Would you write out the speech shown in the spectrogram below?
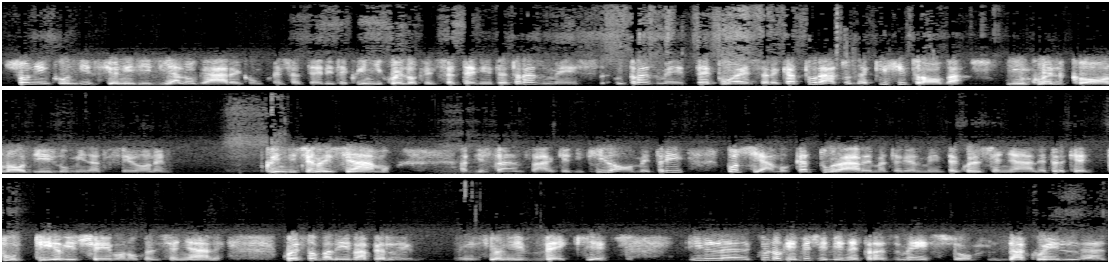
sono in condizioni di dialogare con quel satellite, quindi quello che il satellite trasmette può essere catturato da chi si trova in quel cono di illuminazione. Quindi se noi siamo a distanza anche di chilometri, possiamo catturare materialmente quel segnale, perché tutti ricevono quel segnale. Questo valeva per le missioni vecchie. Il, quello che invece viene trasmesso da quel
